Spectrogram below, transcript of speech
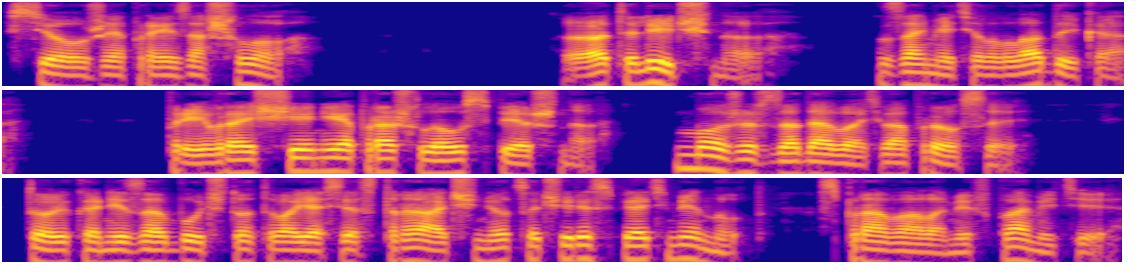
все уже произошло. «Отлично», — заметил владыка. «Превращение прошло успешно. Можешь задавать вопросы. Только не забудь, что твоя сестра очнется через пять минут с провалами в памяти.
